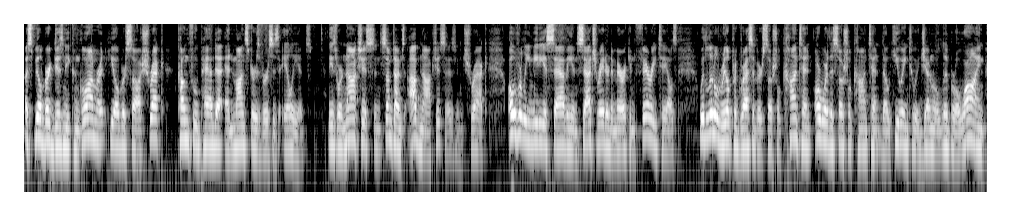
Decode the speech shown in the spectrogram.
a Spielberg Disney conglomerate, he oversaw Shrek, Kung Fu Panda, and Monsters vs. Aliens. These were noxious and sometimes obnoxious, as in Shrek, overly media savvy and saturated American fairy tales with little real progressive or social content, or where the social content, though hewing to a general liberal line,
